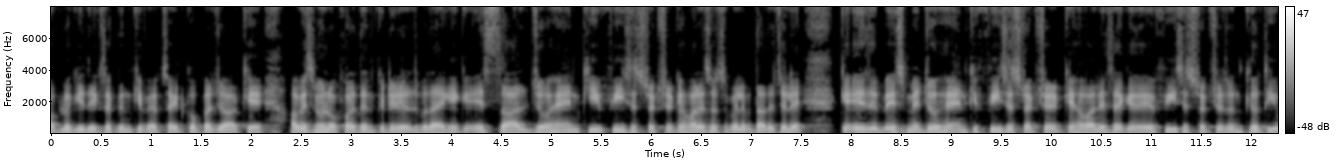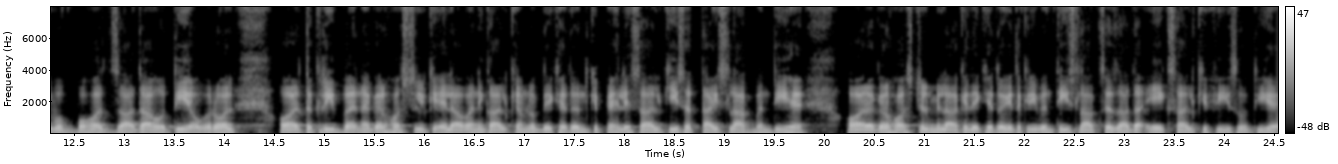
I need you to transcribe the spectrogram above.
आप लोग ये देख सकते हैं इनकी वेबसाइट के ऊपर जाके। अब इसमें लोग फर्दर इनकी डिटेल्स बताएँगे कि इस साल जो है इनकी फ़ीस स्ट्रक्चर के हवाले से, उससे पहले बताते चले कि इसमें जो है इनकी फ़ीस स्ट्रक्चर के हवाले से फ़ीस स्ट्रक्चर जो इनकी होती है, वो बहुत ज़्यादा होती है ओवरऑल और तकरीबन अगर हॉस्टल के अलावा निकाल के हम लोग देखें तो इनकी पहले साल की सत्ताईस लाख बनती है। और अगर हॉस्टल मिला के देखें तो ये तकरीबन तीस लाख से ज़्यादा एक साल की फ़ीस होती है।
